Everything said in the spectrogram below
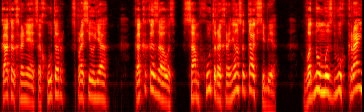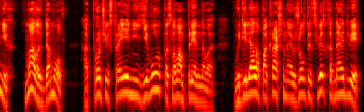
«Как охраняется хутор?» – спросил я. Как оказалось, сам хутор охранялся так себе, в одном из двух крайних, малых домов, от прочих строений его, по словам пленного, выделяла покрашенная в желтый цвет входная дверь.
